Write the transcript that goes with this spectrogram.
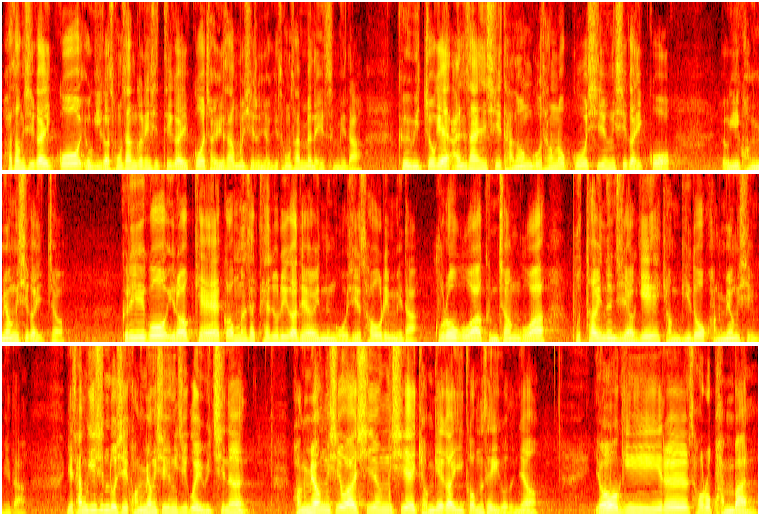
화성시가 있고 여기가 송산 그린시티가 있고 저희 사무실은 여기 송산면에 있습니다. 그 위쪽에 안산시, 단원구, 상록구, 시흥시가 있고 여기 광명시가 있죠. 그리고 이렇게 검은색 테두리가 되어 있는 곳이 서울입니다. 구로구와 금천구와 붙어 있는 지역이 경기도 광명시입니다. 이 3기 신도시 광명시흥지구의 위치는 광명시와 시흥시의 경계가 이 검은색이거든요. 여기를 서로 반반,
